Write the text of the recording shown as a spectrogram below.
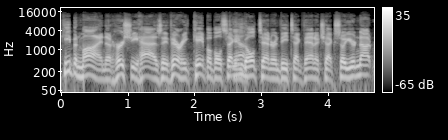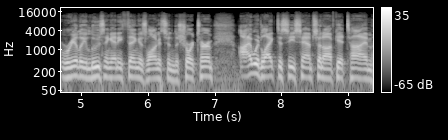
Keep in mind that Hershey has a very capable second Yeah. goaltender in Vitek Vanacek, so you're not really losing anything as long as it's in the short term. I would like to see Samsonov get time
